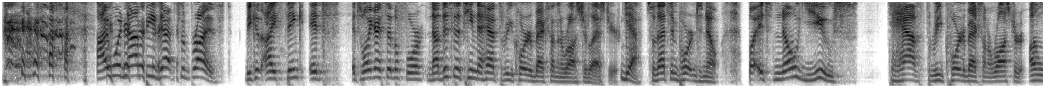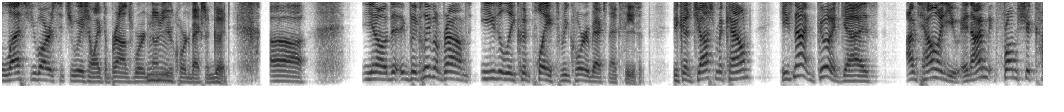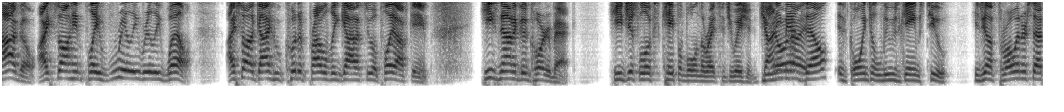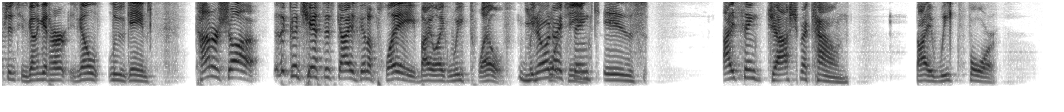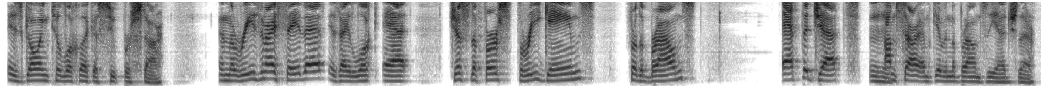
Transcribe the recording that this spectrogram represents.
I would not be that surprised because I think it's it's like I said before. Now this is a team that had three quarterbacks on their roster last year. Yeah. So that's important to know. But it's no use to have three quarterbacks on a roster unless you are a situation like the Browns where none of your quarterbacks are good. Uh you know, the, the Cleveland Browns easily could play three quarterbacks next season because Josh McCown, he's not good, guys. I'm telling you. And I'm from Chicago. I saw him play really, really well. I saw a guy who could have probably got us to a playoff game. He's not a good quarterback. He just looks capable in the right situation. Johnny know what I- Manziel is going to lose games too. He's going to throw interceptions. He's going to get hurt. He's going to lose games. Connor Shaw, there's a good chance this guy is going to play by like week 12. You week know what 14. I think is, I think Josh McCown by week four is going to look like a superstar. And the reason I say that is I look at just the first three games for the Browns at the Jets. I'm sorry, I'm giving the Browns the edge there.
